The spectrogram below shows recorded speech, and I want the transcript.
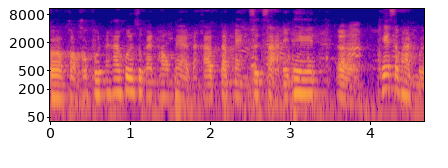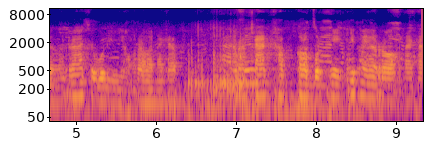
ก็ขอขอบคุณนะครับคุณสุกันทองแบบนะครับตำแหน่งศึกษานิเทศเอ่อเทศบาลเมืองราชบุรีของเรานะครับค่ะสำหรับซึ่งการขับกล่อมบทเพลงที่ไพเราะนะครับ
